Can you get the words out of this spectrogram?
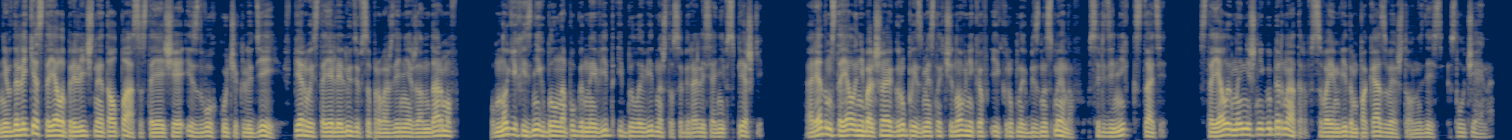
Невдалеке стояла приличная толпа, состоящая из двух кучек людей. В первой стояли люди в сопровождении жандармов, у многих из них был напуганный вид, и было видно, что собирались они в спешке. А рядом стояла небольшая группа из местных чиновников и крупных бизнесменов. Среди них, кстати, стоял и нынешний губернатор, своим видом показывая, что он здесь случайно.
